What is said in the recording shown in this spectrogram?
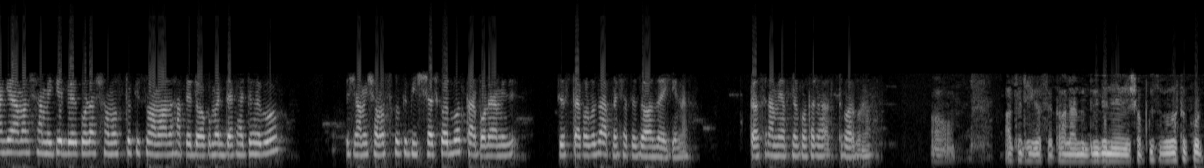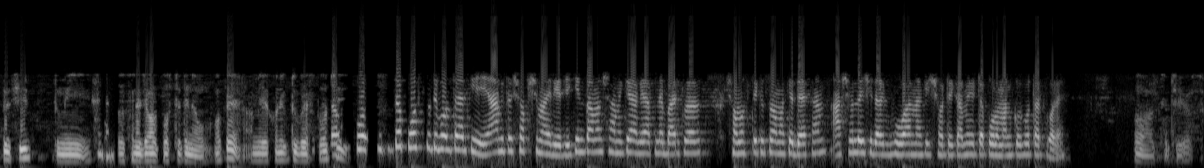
আগে আমার স্বামীকে বের করার সমস্ত কিছু আমার হাতে ডকুমেন্ট দেখাতে হবে আমি সমস্ত কিছু বিশ্বাস করব তারপরে আমি চেষ্টা করব যে আপনার সাথে যাওয়া যায় কিনা। তাছাড়া আমি আপনার কথাটা রাখতে পারব না। ও আচ্ছা ঠিক আছে। তাহলে আমি দুই দিনে সবকিছু ব্যবস্থা করতেছি। তুমি ওখানে যাওয়ার প্রস্তুতি নাও ওকে? আমি এখন একটু ব্যস্ত আছি। প্রস্তুতিটা প্রস্তুতি বলতে আর কি আমি তো সব সময় রেডি কিন্তু আমার স্বামীকে আগে আপনি বাইর করার সমস্ত কিছু আমাকে দেখান। আসলে সেটা ভুয়া নাকি সঠিক আমি এটা প্রমাণ করব তারপরে। ও আচ্ছা ঠিক আছে।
